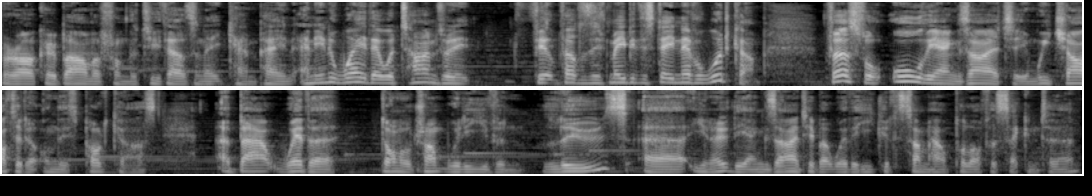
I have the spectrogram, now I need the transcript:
Barack Obama from the 2008 campaign. And in a way, there were times when it felt, felt as if maybe this day never would come. First of all, all the anxiety, and we charted it on this podcast, about whether Donald Trump would even lose, uh, you know, the anxiety about whether he could somehow pull off a second term.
